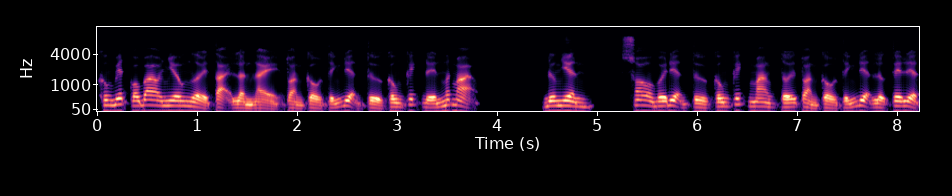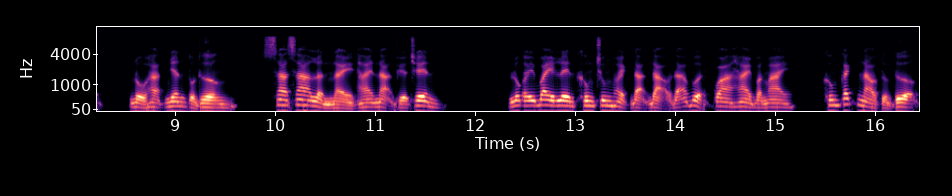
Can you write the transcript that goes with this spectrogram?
Không biết có bao nhiêu người tại lần này toàn cầu tính điện từ công kích đến mất mạng. Đương nhiên, so với điện từ công kích mang tới toàn cầu tính điện lực tê liệt, nổ hạt nhân tổn thương, xa xa lần này thai nạn phía trên. Lúc ấy bay lên không trung hoạch đạn đạo đã vượt qua hai vạn mai, không cách nào tưởng tượng,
